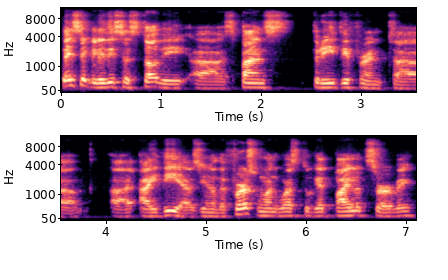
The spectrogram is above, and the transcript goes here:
basically, this study uh, spans three different uh, uh, ideas. You know, the first one was to get pilot survey,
